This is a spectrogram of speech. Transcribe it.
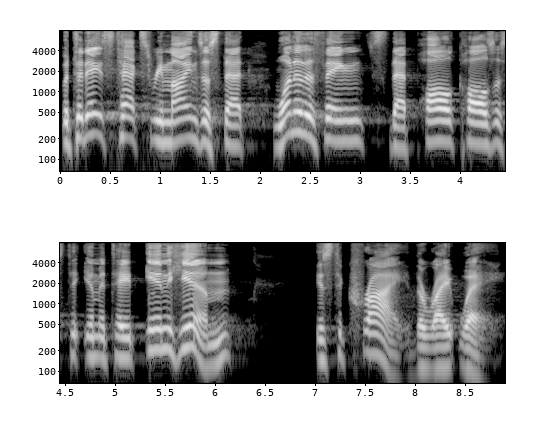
But today's text reminds us that one of the things that Paul calls us to imitate in him is to cry the right way,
